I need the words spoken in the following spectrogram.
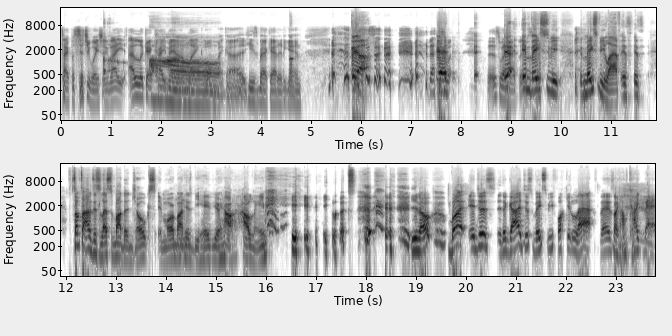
type of situation. Like I look at Kite Man, I'm like, oh my Oh. god, he's back at it again. Yeah. that's And- what, that's what Yeah, happens. it makes me it makes me laugh. It's it's sometimes it's less about the jokes and more about Mhm. his behavior and how how lame he, he looks. you know? But it just the guy just makes me fucking laugh. Man. It's like I'm Kite Man.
